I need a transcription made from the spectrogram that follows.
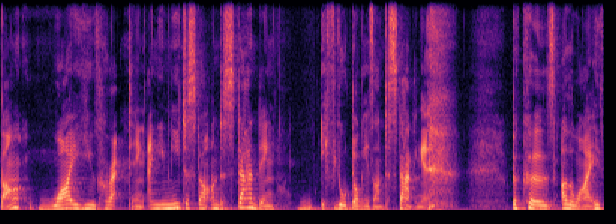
But why are you correcting? And you need to start understanding if your dog is understanding it. because otherwise,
